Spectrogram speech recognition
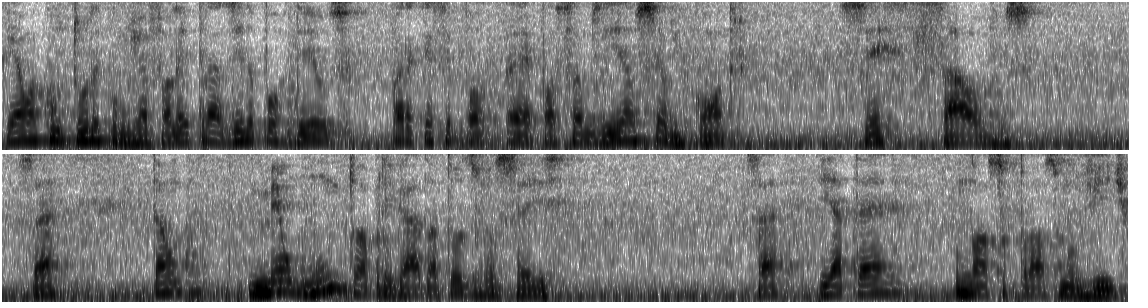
Que é uma cultura, como já falei, trazida por Deus para que se, é, possamos ir ao seu encontro, ser salvos, certo? Então, meu muito obrigado a todos vocês, certo? E até o nosso próximo vídeo.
